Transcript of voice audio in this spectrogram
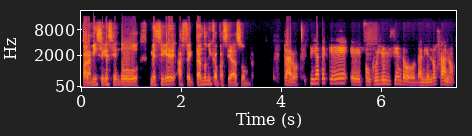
para mí sigue siendo, me sigue afectando mi capacidad de asombro. Claro, fíjate que eh, concluye diciendo Daniel Lozano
